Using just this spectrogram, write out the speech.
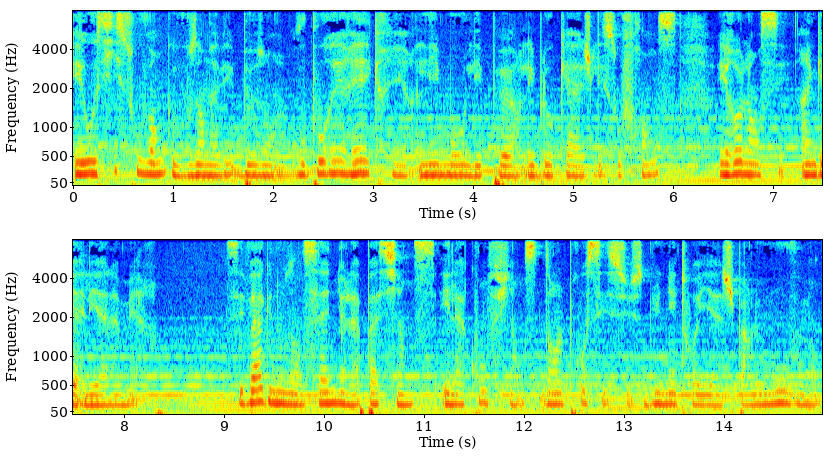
Et aussi souvent que vous en avez besoin, vous pourrez réécrire les mots, les peurs, les blocages, les souffrances et relancer un galet à la mer. Ces vagues nous enseignent la patience et la confiance dans le processus du nettoyage par le mouvement.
